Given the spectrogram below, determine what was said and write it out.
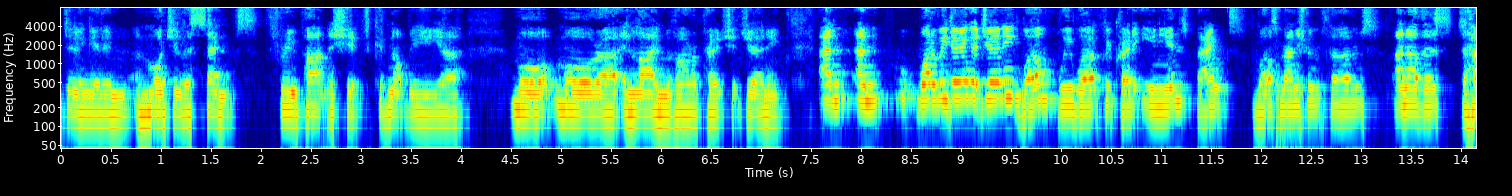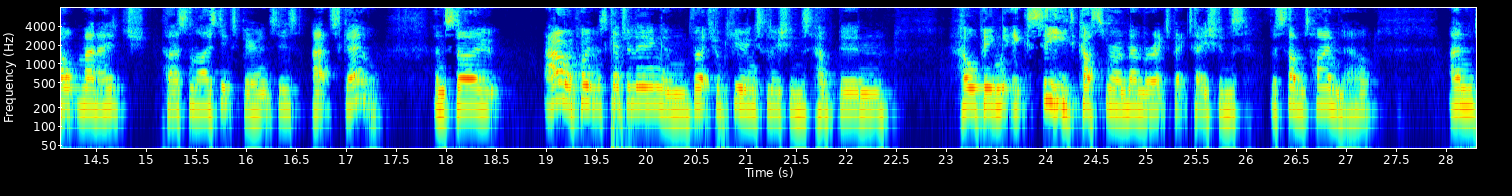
doing it in a modular sense through partnerships could not be uh, more more uh, in line with our approach at JRNI. And and what are we doing at JRNI? Well, we work with credit unions, banks, wealth management firms, and others to help manage personalized experiences at scale. And so our appointment scheduling and virtual queuing solutions have been helping exceed customer and member expectations for some time now. And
